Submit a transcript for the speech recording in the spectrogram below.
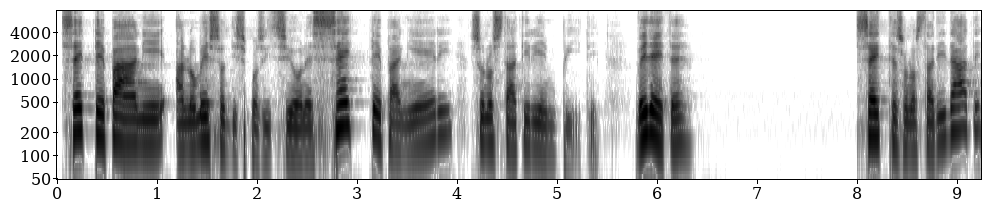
Sette pani hanno messo a disposizione, sette panieri sono stati riempiti. Vedete? Sette sono stati dati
